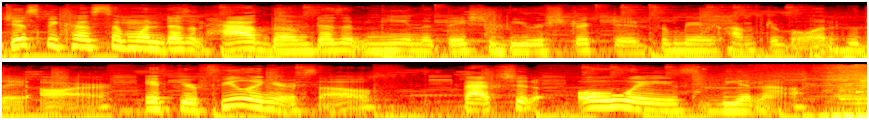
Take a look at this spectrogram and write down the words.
just because someone doesn't have them doesn't mean that they should be restricted from being comfortable in who they are. If you're feeling yourself, that should always be enough.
